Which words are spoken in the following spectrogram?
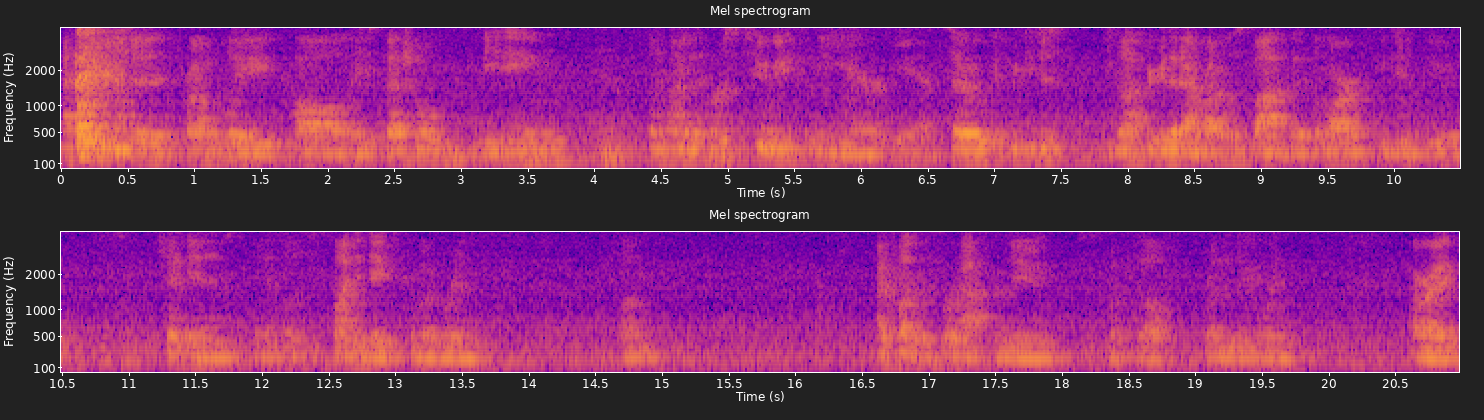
I think we should probably call a special meeting sometime in the first two weeks of the year. So if we could just not figure that out right on the spot, but Lamar, if we could do check-in, and let's just find a date to come over and, um, I probably prefer afternoon, just myself, rather than morning. All right.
